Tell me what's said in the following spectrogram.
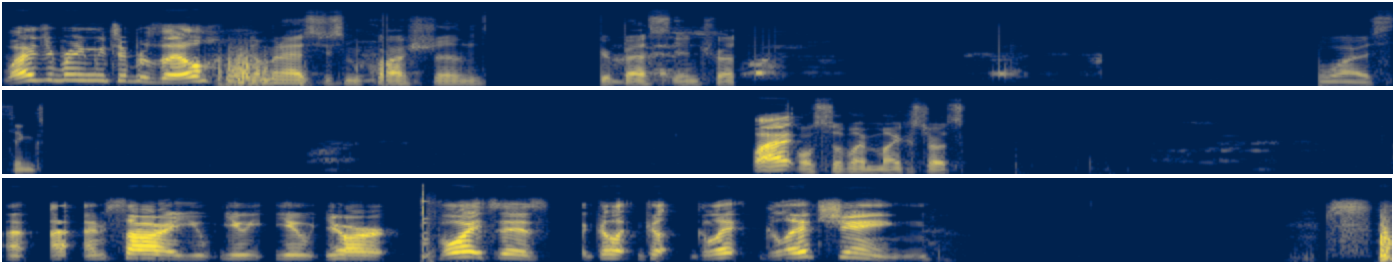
Why'd you bring me to Brazil? I'm gonna ask you some questions. Your best interest. Wise things. What? Also, my mic starts. I, I, I'm sorry, you, you, you, your voice is gl gl gl glitching.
